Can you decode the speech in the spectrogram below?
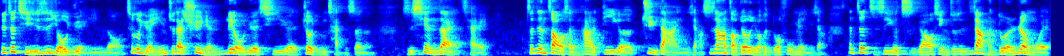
所以这其实是有原因的哦，这个原因就在去年六月、七月就已经产生了，只是现在才。真正造成它的第一个巨大影响，事实上早就有很多负面影响，但这只是一个指标性，就是让很多人认为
